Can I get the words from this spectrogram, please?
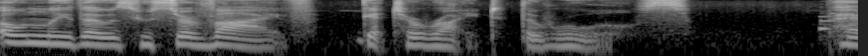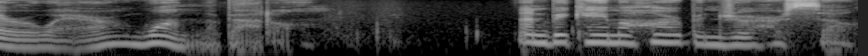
Only those who survive get to write the rules. Peruere won the battle, and became a harbinger herself.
